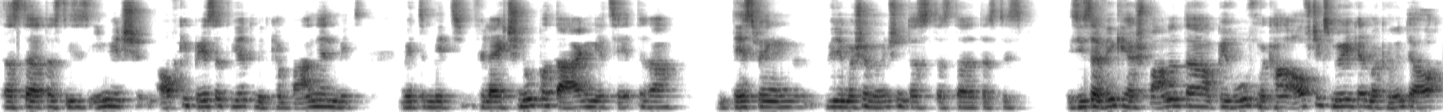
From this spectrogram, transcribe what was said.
dass, da, dass dieses Image aufgebessert wird mit Kampagnen, mit, mit, mit vielleicht Schnuppertagen etc. Und deswegen würde ich mir schon wünschen, dass, dass, da, dass das, es ist ja wirklich ein spannender Beruf, man kann Aufstiegsmöglichkeiten, man könnte auch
